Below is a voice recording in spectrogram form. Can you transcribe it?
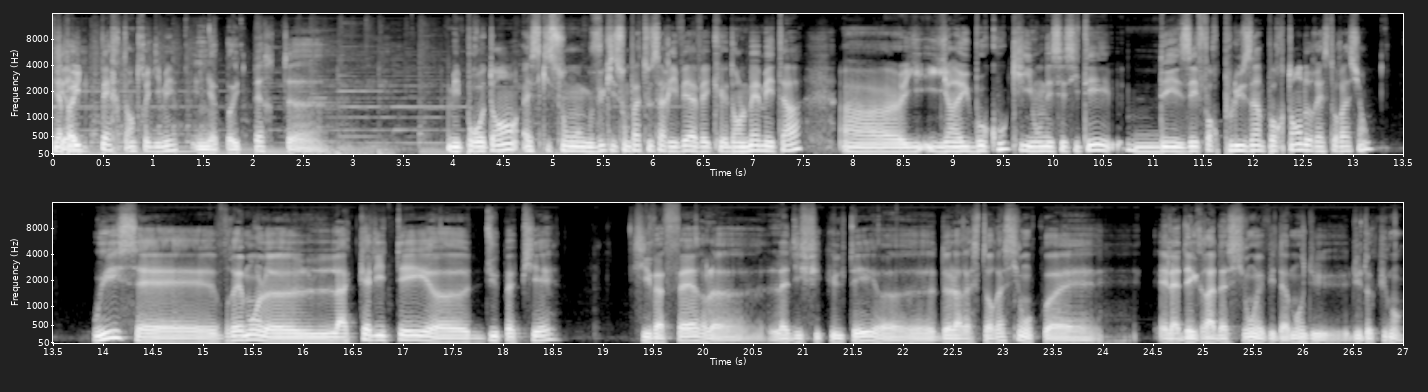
Il n'y a pas eu de perte entre guillemets? Il n'y a pas eu de perte. Euh. Mais pour autant, est-ce qu'ils sont, vu qu'ils sont pas tous arrivés avec dans le même état, il y, en a eu beaucoup qui ont nécessité des efforts plus importants de restauration? Oui, c'est vraiment la qualité euh, du papier qui va faire la difficulté euh, de la restauration, quoi, et, la dégradation évidemment du, document.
